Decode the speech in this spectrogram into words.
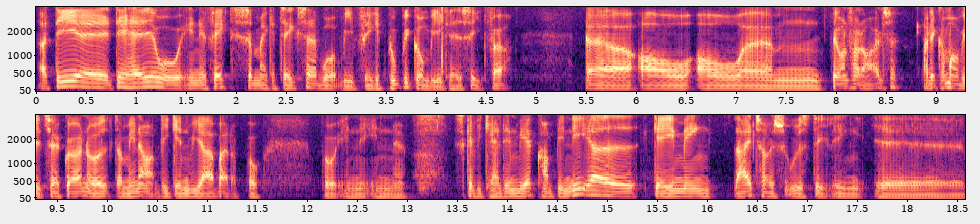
Og det, øh, det havde jo en effekt, som man kan tænke sig, hvor vi fik et publikum, vi ikke havde set før. Øh, og og øh, det var en fornøjelse, og det kommer vi til at gøre noget, der minder om det igen. Vi arbejder på, på en, en, øh, skal vi kalde det en mere kombineret gaming legetøjsudstilling, øh,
